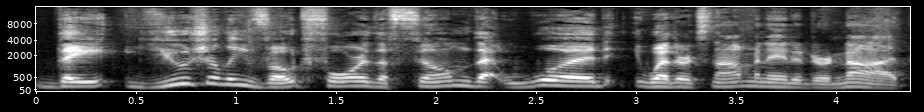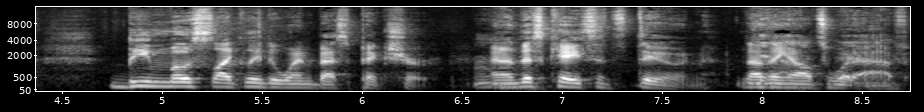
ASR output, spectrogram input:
They usually vote for the film that would, whether it's nominated or not, be most likely to win Best Picture. And in this case, it's Dune. Nothing Yeah, else would yeah. have.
